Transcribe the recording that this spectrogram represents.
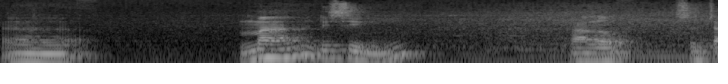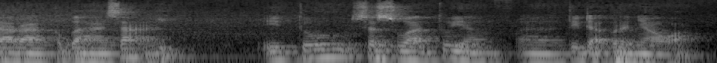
Eh, ma di sini kalau secara kebahasaan itu sesuatu yang eh, tidak bernyawa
